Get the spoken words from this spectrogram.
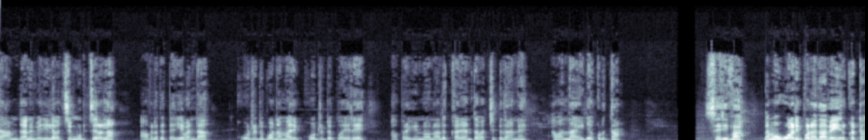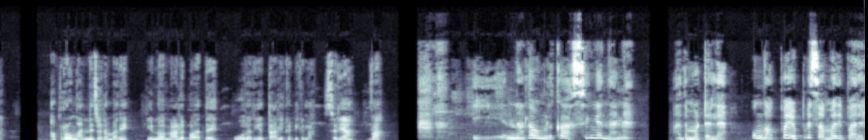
ஜாம்தான் வெளியில வச்சு முடிச்சிடலாம். அவளுக்கு தெரிய வேண்டாம். கூட்டிட்டு போன மாதிரி கூட்டிட்டு போயிரு. அப்புறம் இன்னொரு நாள் கல்யாணத்தை வச்சுக்கலான்னு அவன் தான் ஐடியா கொடுத்தான். சரி வா நம்ம ஓடி போனதாவே இருக்கட்டும். அப்புறம் உங்க அண்ணன் சொன்ன மாதிரி இன்னொரு நாள் பார்த்து ஊர் அறிய தாலி கட்டிக்கலாம். சரியா? வா. என்னால உங்களுக்கு அசிங்கம் தானே? அது மட்டும் இல்ல உங்க அப்பா எப்படி சம்மதிப்பாரு?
